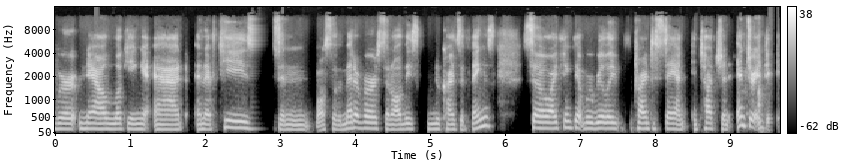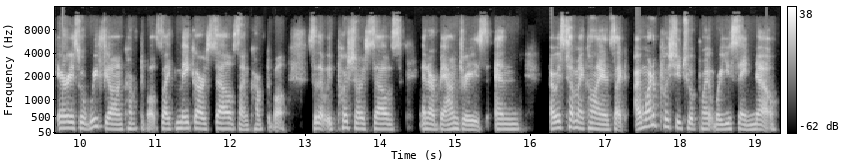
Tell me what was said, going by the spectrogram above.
We're now looking at NFTs, and also the metaverse and all these new kinds of things. So I think that we're really trying to stay on, in touch and enter into areas where we feel uncomfortable. It's like make ourselves uncomfortable so that we push ourselves and our boundaries. And I always tell my clients, like, I want to push you to a point where you say no.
